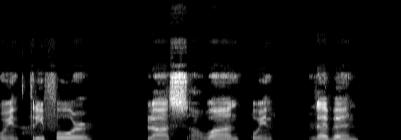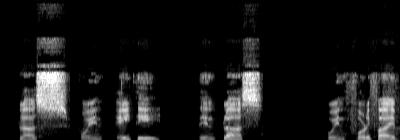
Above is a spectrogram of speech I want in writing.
0.34 plus uh, 1.11 plus 0.80 then plus 0.45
